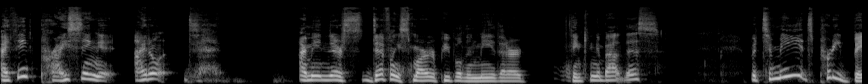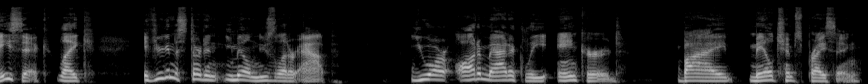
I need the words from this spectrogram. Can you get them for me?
I think pricing, I don't, I mean, there's definitely smarter people than me that are thinking about this. But to me, it's pretty basic. Like, if you're going to start an email newsletter app, you are automatically anchored by MailChimp's pricing,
